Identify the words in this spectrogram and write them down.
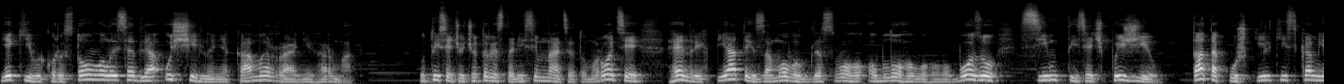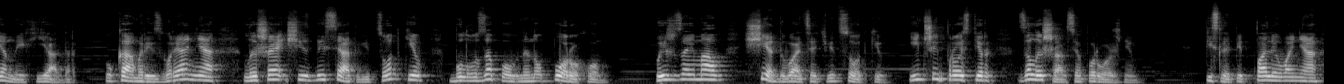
які використовувалися для ущільнення камер ранніх гармат. У 1418 році Генріх V замовив для свого облогового обозу 7 тисяч пежів та таку ж кількість кам'яних ядер. У камері згоряння лише 60% було заповнено порохом. Пиш займав ще 20%, інший простір залишався порожнім. Після підпалювання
